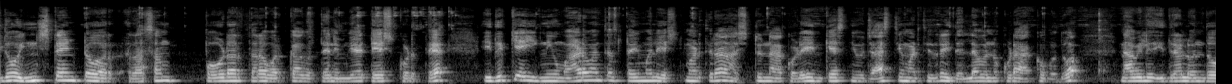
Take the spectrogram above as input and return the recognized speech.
ಇದು ಇನ್ಸ್ಟೆಂಟ್ ರಸಂ ಪೌಡರ್ ಥರ ವರ್ಕ್ ಆಗುತ್ತೆ, ನಿಮಗೆ ಟೇಸ್ಟ್ ಕೊಡುತ್ತೆ. ಇದಕ್ಕೆ ಈಗ ನೀವು ಮಾಡುವಂಥ ಟೈಮಲ್ಲಿ ಎಷ್ಟು ಮಾಡ್ತೀರಾ? ಅಷ್ಟನ್ನು ಹಾಕೊಳ್ಳಿ. ಇನ್ ಕೇಸ್ ನೀವು ಜಾಸ್ತಿ ಮಾಡ್ತಿದ್ರೆ ಇದೆಲ್ಲವನ್ನು ಕೂಡ ಹಾಕೋಬೋದು. ನಾವಿಲ್ಲಿ ಇದರಲ್ಲಿ ಒಂದು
